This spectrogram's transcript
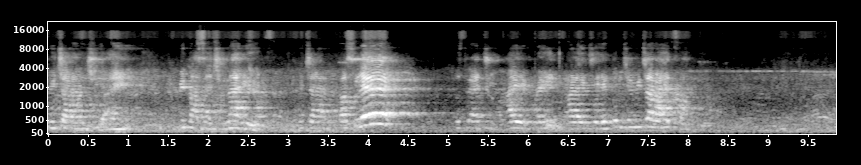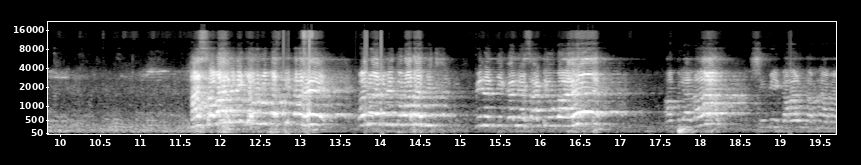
विचारांची आहे. विकासाची नाही. विचार कसले? दुसऱ्याची आई बहीण काढायचे हे तुमचे विचार आहेत का? हा सवाल मी घेऊन उपस्थित आहे. म्हणून मी तुम्हाला विनंती करण्यासाठी उभा आहे. आपल्याला शिबी गाळ करणारा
